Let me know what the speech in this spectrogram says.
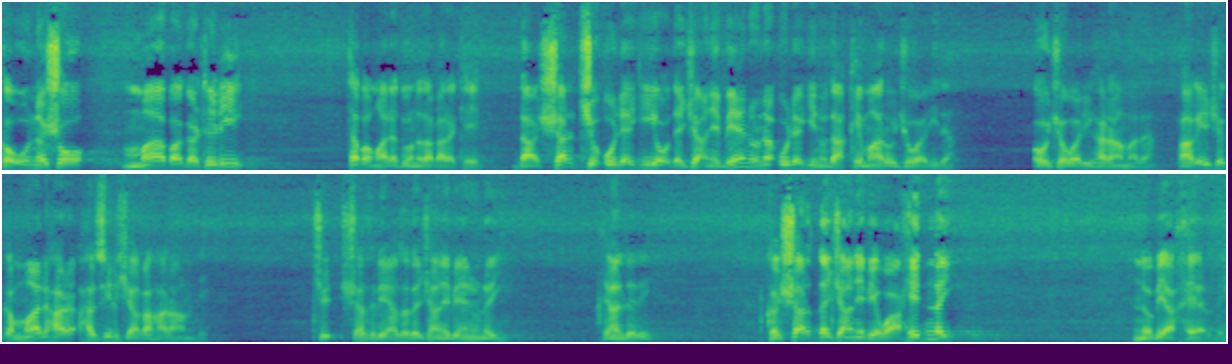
که ونشو ما به ګټلی ته به ماله دونه دغه راکې دا شرط چې اولګي او د جانبینو نه اولګي نو دا قمار او جواری ده او جواری حرام ده پاغه چې کوم مال حاصل شي هغه حرام دي چې شرط بیا د جانبینو نه وي خیال لري که شرط د جانب واحد نه نو بیا خیر دی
